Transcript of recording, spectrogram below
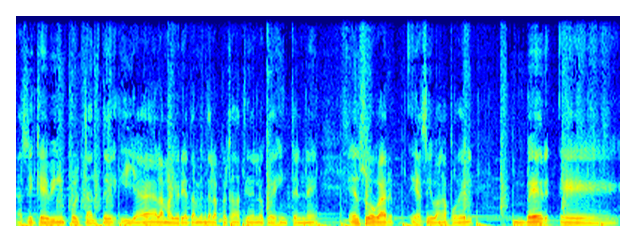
Así que bien importante y ya la mayoría también de las personas tienen lo que es internet en su hogar y así van a poder ver eh,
